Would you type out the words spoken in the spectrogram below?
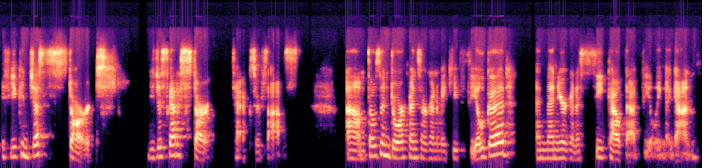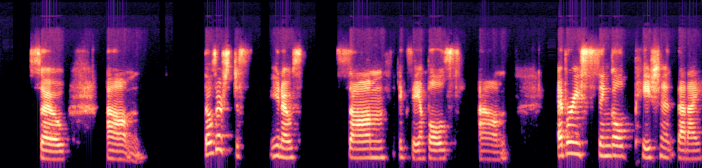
if you can just start, you just got to start to exercise. Um, those endorphins are going to make you feel good, and then you're going to seek out that feeling again. So, um, those are just, you know, some examples. Um, every single patient that I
